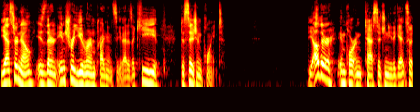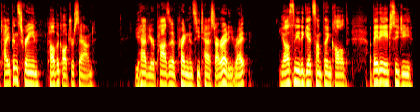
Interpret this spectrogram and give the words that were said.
Yes or no. Is there an intrauterine pregnancy? That is a key decision point. The other important test that you need to get so type in screen, pelvic ultrasound. You have your positive pregnancy test already, right? You also need to get something called a beta HCG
